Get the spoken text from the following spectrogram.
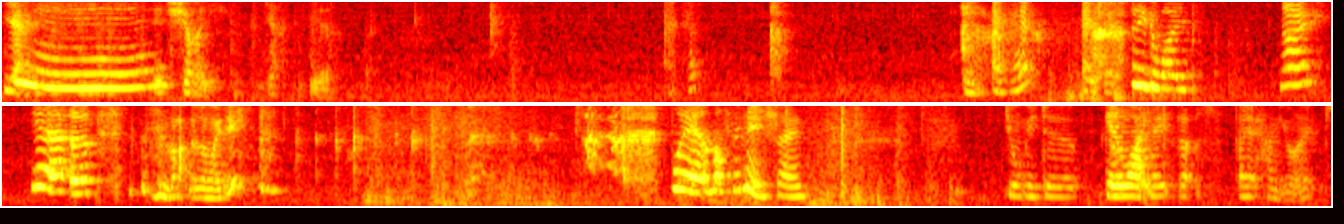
Yeah, it's just. it's shiny. Yeah. Yeah. Okay. Okay. Okay. I need a wipe. No. Yeah, oops. that was on my teeth. Wait, I'm not finished. So, Do you want me to Get a oh, wipe. Okay, that's I don't have any wipes.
